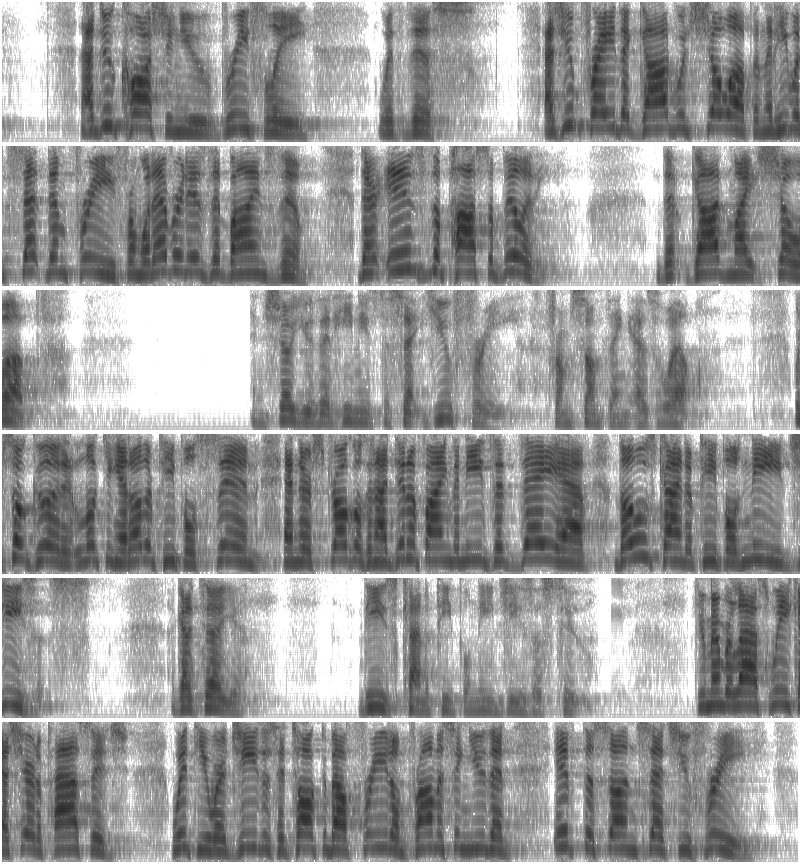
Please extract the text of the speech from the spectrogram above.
Now, I do caution you briefly with this. As you pray that God would show up and that He would set them free from whatever it is that binds them, there is the possibility that God might show up and show you that He needs to set you free from something as well. We're so good at looking at other people's sin and their struggles and identifying the needs that they have. Those kind of people need Jesus. I got to tell you, these kind of people need Jesus too. If you remember last week, I shared a passage with you where Jesus had talked about freedom, promising you that if the Son sets you free,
